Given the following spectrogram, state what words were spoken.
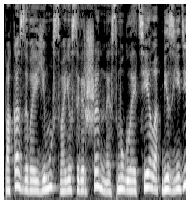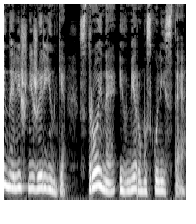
показывая ему свое совершенное смуглое тело без единой лишней жиринки, стройное и в меру мускулистое.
